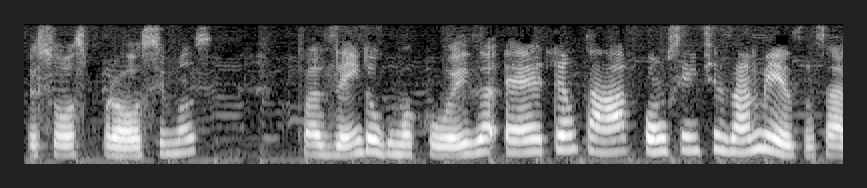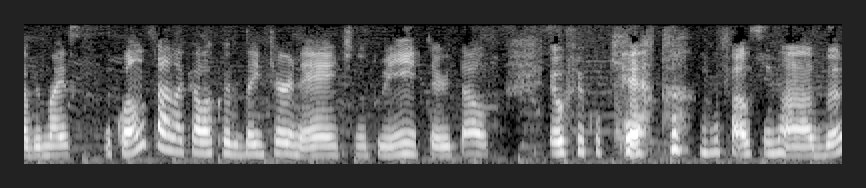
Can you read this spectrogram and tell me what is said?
pessoas próximas fazendo alguma coisa, é tentar conscientizar mesmo, sabe? Mas quando tá naquela coisa da internet, no Twitter e tal, eu fico quieta, não faço nada.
